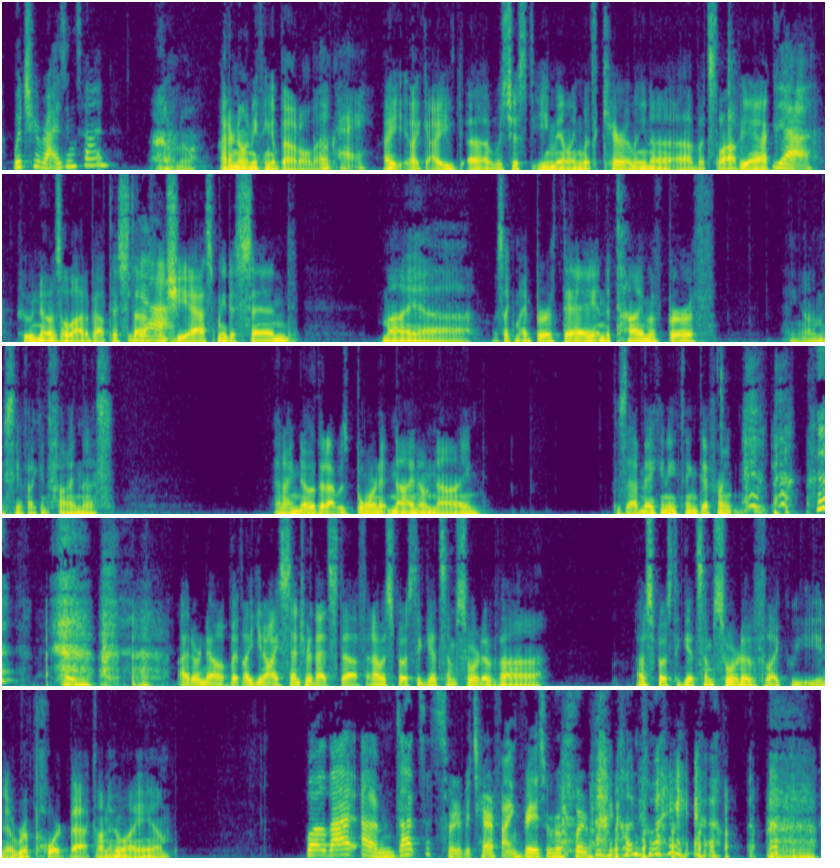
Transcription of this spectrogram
What's your rising sign? I don't know. I don't know anything about all that. Okay. I like I uh, was just emailing with Karolina uh, Waclawiak. Yeah. who knows a lot about this stuff, Yeah. and she asked me to send my uh, it was like my birthday and the time of birth. Hang on, let me see if I can find this. And I know that I was born at nine oh nine. Does that make anything different? I don't know, but like you know, I sent her that stuff, and I was supposed to get some sort of. Uh, I was supposed to get some sort of like you know report back on who I am. Well, that um, that's, that's sort of a terrifying phrase to report back on who I am.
